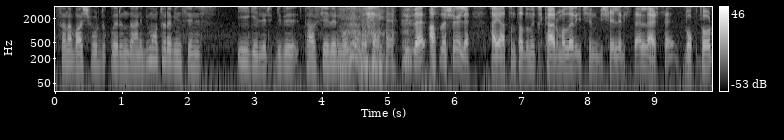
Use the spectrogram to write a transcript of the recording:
sana başvurduklarında hani bir motora binseniz iyi gelir gibi tavsiyelerin oluyor mu? Güzel. Aslında şöyle hayatın tadını çıkarmaları için bir şeyler isterlerse doktor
